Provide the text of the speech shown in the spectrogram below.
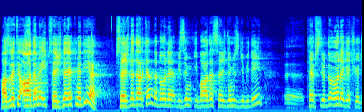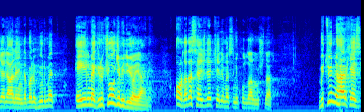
Hazreti Adem'e secde etmedi ya. Secde derken de böyle bizim ibadet secdemiz gibi değil. Ee, tefsirde öyle geçiyor Celaleyn'de. Böyle hürmet, eğilmek, rükû gibi diyor yani. Orada da secde kelimesini kullanmışlar. Bütün herkes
